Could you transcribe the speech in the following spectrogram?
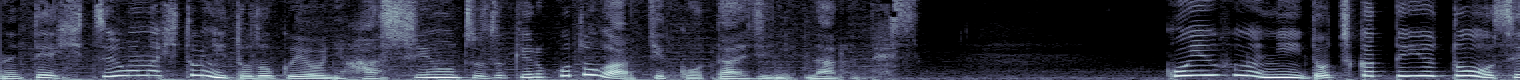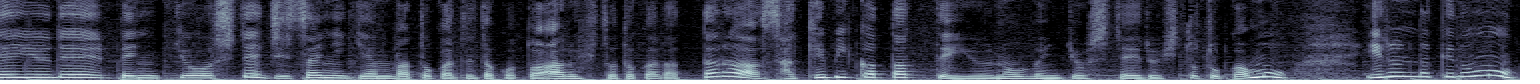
ねて必要な人に届くように発信を続けることが結構大事になるんです。いうふうにどっちかっていうと声優で勉強して実際に現場とか出たことある人とかだったら叫び方っていうのを勉強している人とかもいるんだけども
